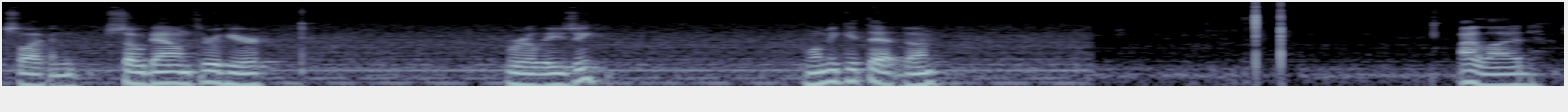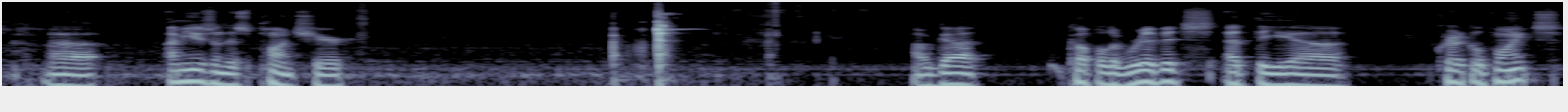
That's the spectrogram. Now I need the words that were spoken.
so I can sew down through here real easy. Let me get that done. I lied. Uh, I'm using this punch here. I've got a couple of rivets at the uh, critical points.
